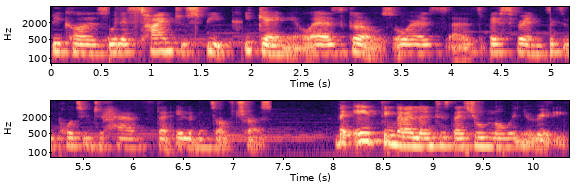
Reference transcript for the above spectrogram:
because when it's time to speak again or as girls or as, as best friends it's important to have that element of trust the eighth thing that i learned is that you'll know when you're ready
